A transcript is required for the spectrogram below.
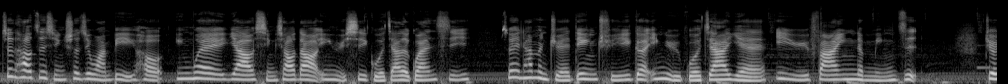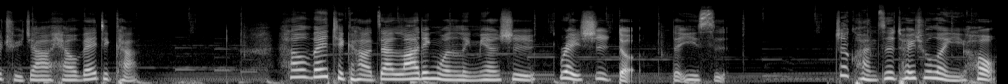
这套字形设计完毕以后，因为要行销到英语系国家的关系。所以他们决定取一个英语国家也易于发音的名字，就取叫 Helvetica。Helvetica 在拉丁文里面是瑞士的的意思。这款字推出了以后，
